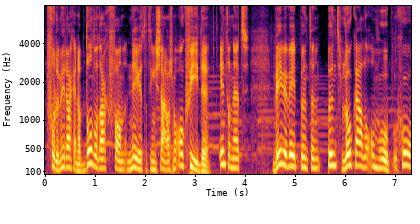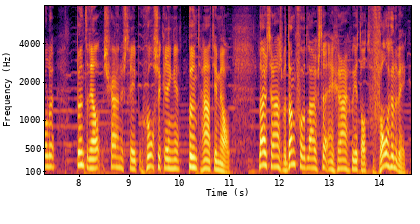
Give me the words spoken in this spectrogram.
voor de middag en op donderdag van 9 tot 10 s'avonds, maar ook via de internet www.lokaleomroepgoorlen.nl schuine streep golsekringen.html. Luisteraars, bedankt voor het luisteren en graag weer tot volgende week.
